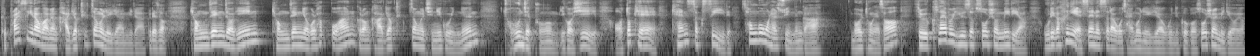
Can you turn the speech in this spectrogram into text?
그 프라이싱이라고 하면 가격 특정을 얘기합니다. 그래서 경쟁적인 경쟁력을 확보한 그런 가격 특정을 지니고 있는 좋은 제품 이것이 어떻게 can succeed 성공을 할 수 있는가 뭘 통해서 through clever use of social media 우리가 흔히 SNS라고 잘못 얘기하고 있는 그거 소셜 미디어예요.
